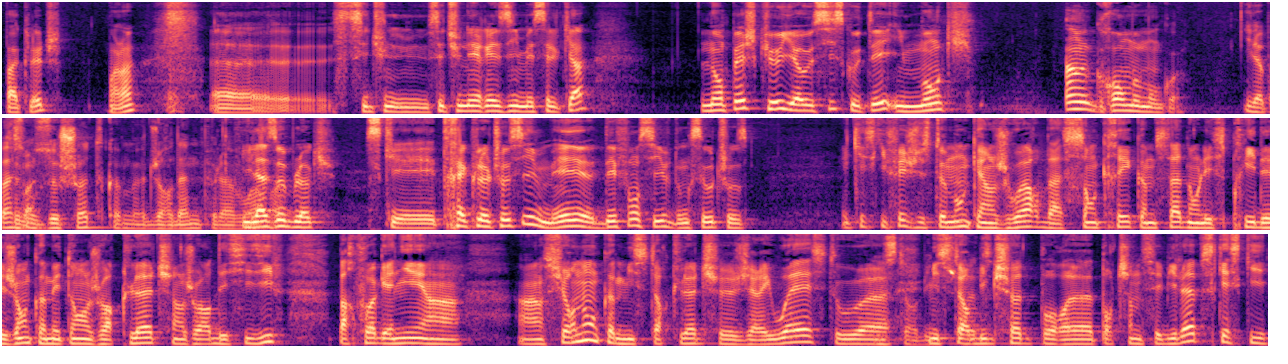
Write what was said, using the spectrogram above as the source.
pas clutch. Voilà. c'est une, une hérésie, mais c'est le cas. N'empêche qu'il y a aussi ce côté, il manque un grand moment, quoi. Il a pas son The Shot comme Jordan peut l'avoir. Il a The Block, ce qui est très clutch aussi, mais défensif, donc c'est autre chose. Et qu'est-ce qui fait justement qu'un joueur va s'ancrer comme ça dans l'esprit des gens comme étant un joueur clutch, un joueur décisif, parfois gagner un, un surnom comme Mr. Clutch euh, Jerry West ou euh, Mr. Big, Shot. pour euh, pour Chance Billups. Qu'est-ce qui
